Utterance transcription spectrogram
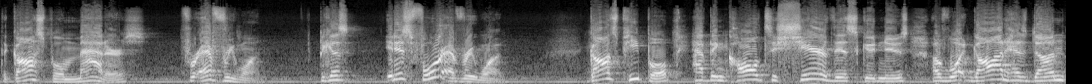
The gospel matters for everyone because it is for everyone. God's people have been called to share this good news of what God has done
